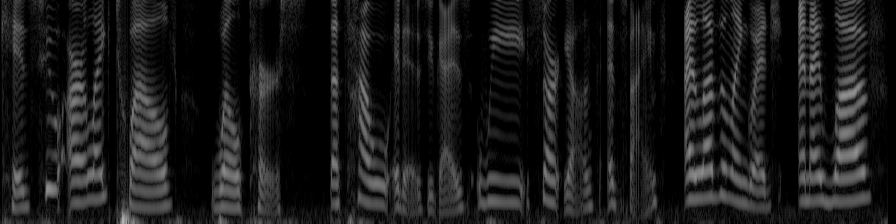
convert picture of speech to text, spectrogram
kids who are like 12 will curse. That's how it is, you guys. We start young. It's fine. I love the language and I love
